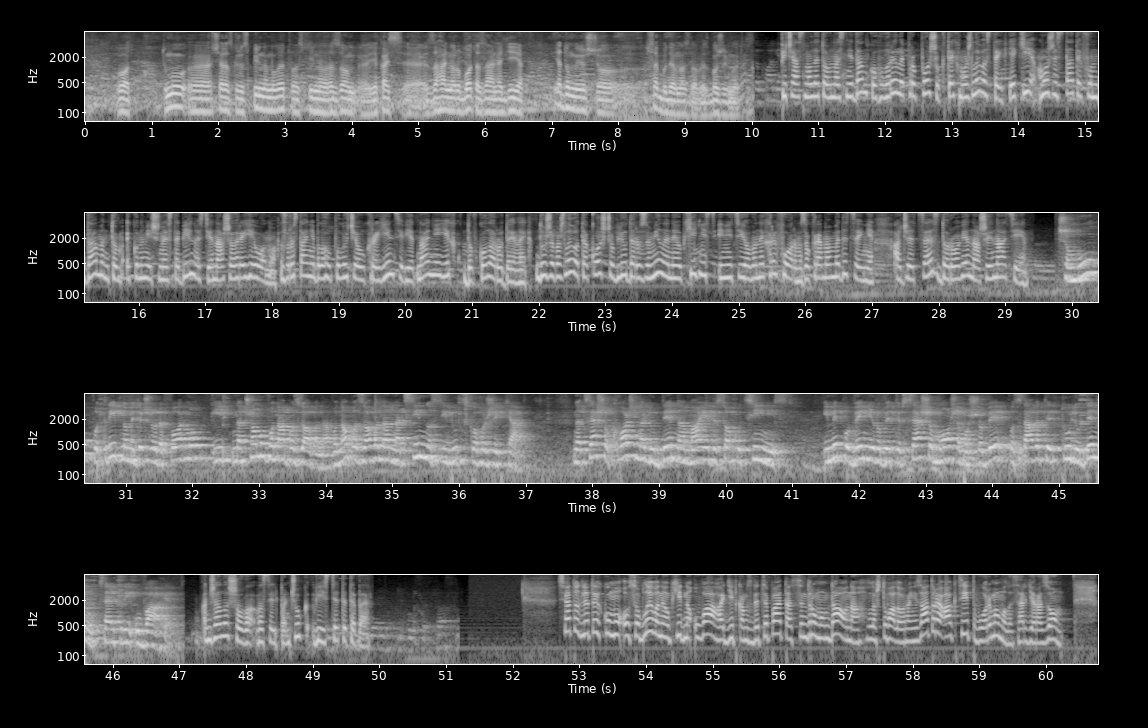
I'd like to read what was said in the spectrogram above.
От. Тому ще раз кажу, спільна молитва, спільно разом, якась загальна робота, загальна дія. Я думаю, що все буде в нас добре з Божою молитвою. Під час молитовного сніданку говорили про пошук тих можливостей, які можуть стати фундаментом економічної стабільності нашого регіону, зростання благополуччя українців, єднання їх довкола родини. Дуже важливо також, щоб люди розуміли необхідність ініційованих реформ, зокрема в медицині, адже це здоров'я нашої нації. Чому потрібно медичну реформу і на чому вона базована? Вона базована на цінності людського життя, на це, що кожна людина має високу цінність. І ми повинні робити все, що можемо, щоб поставити ту людину в центрі уваги. Анжела Шова, Василь Панчук, Вісті ТТБ. Свято для тих, кому особливо необхідна увага діткам з ДЦП та з синдромом Дауна влаштували організатори акції Творимо милосердя разом.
